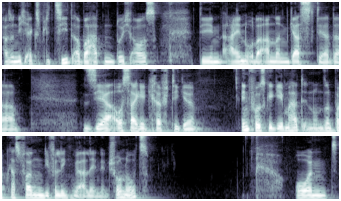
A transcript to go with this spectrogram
Also nicht explizit, aber hatten durchaus den ein oder anderen Gast, der da sehr aussagekräftige Infos gegeben hat in unseren Podcast-Folgen. Die verlinken wir alle in den Show Notes. Und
